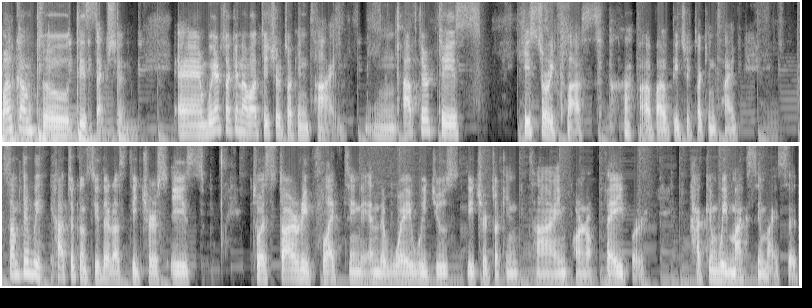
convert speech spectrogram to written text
Welcome to this section. And we are talking about teacher talking time. Mm, after this history class about teacher talking time, something we had to consider as teachers is to start reflecting in the way we use teacher talking time on our paper. How can we maximize it?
